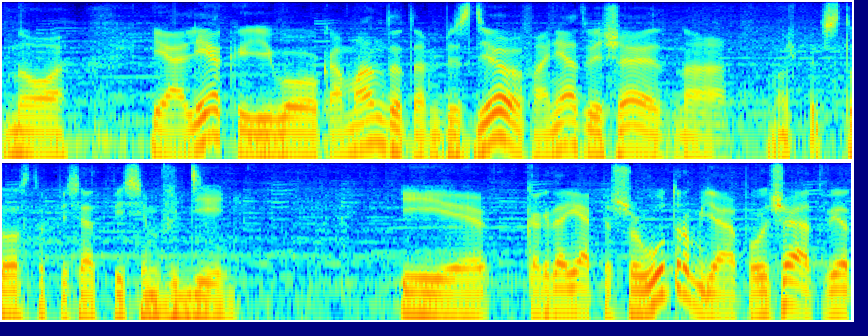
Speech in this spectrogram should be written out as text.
Но и Олег, и его команда, там, без девов, они отвечают на, может быть, 100-150 писем в день. И когда я пишу утром, я получаю ответ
